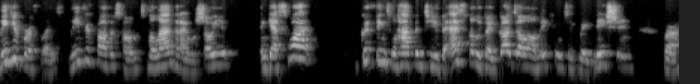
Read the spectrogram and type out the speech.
leave your birthplace, leave your father's home to the land that I will show you. And guess what? Good things will happen to you. I'll make you into a great nation. You're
